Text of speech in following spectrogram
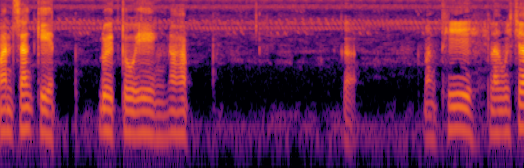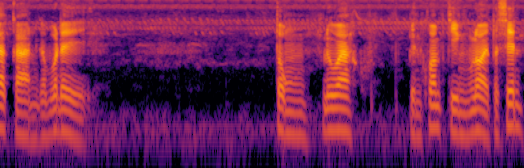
มันสังเกต ด้วยตัวเองนะครับก็บางที่หลักวิชาการก็บ่ได้ตรงหรือว่าเป็นความจริงร้อยเปอร์เซ็นต์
